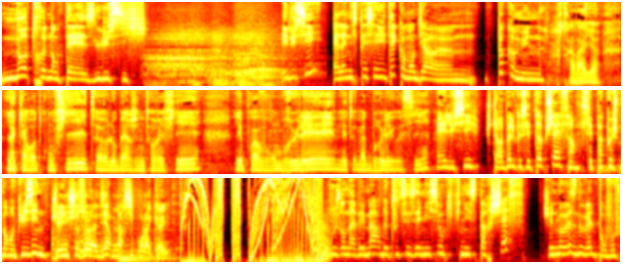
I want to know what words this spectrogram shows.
notre Nantaise, Lucie. Et Lucie, elle a une spécialité, comment dire, euh, peu commune. Je travaille euh, la carotte confite, euh, l'aubergine torréfiée, les poivrons brûlés, les tomates brûlées aussi. Eh Lucie, je te rappelle que c'est top chef, hein. c'est pas cauchemar en cuisine. J'ai une chose à dire, merci pour l'accueil. Vous en avez marre de toutes ces émissions qui finissent par chef? J'ai une mauvaise nouvelle pour vous.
